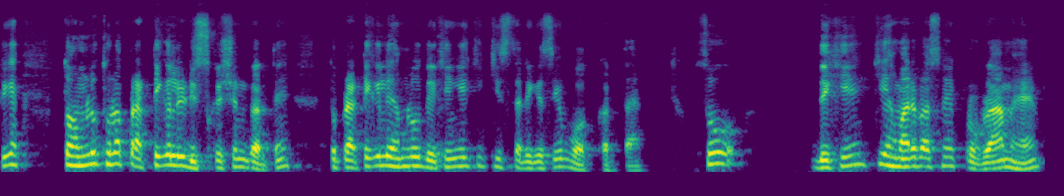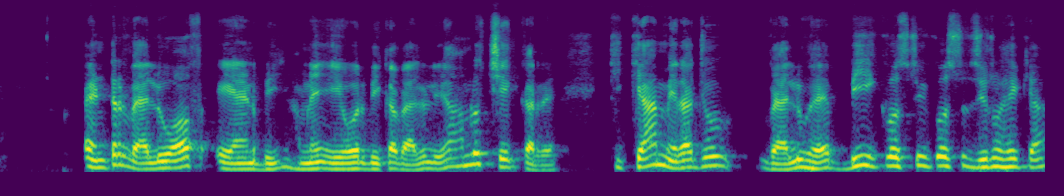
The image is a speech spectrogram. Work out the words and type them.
ठीक है? तो हम लोग थोड़ा प्रैक्टिकली डिस्कशन करते हैं। तो प्रैक्टिकली हम लोग देखेंगे कि किस तरीके से वर्क करता है। सो so, देखिए कि हमारे पास में एक प्रोग्राम है enter value of A and B हमने ए और बी का वैल्यू लिया। हम लोग चेक कर रहे हैं कि क्या मेरा जो वैल्यू है B equals to equals to zero है क्या?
